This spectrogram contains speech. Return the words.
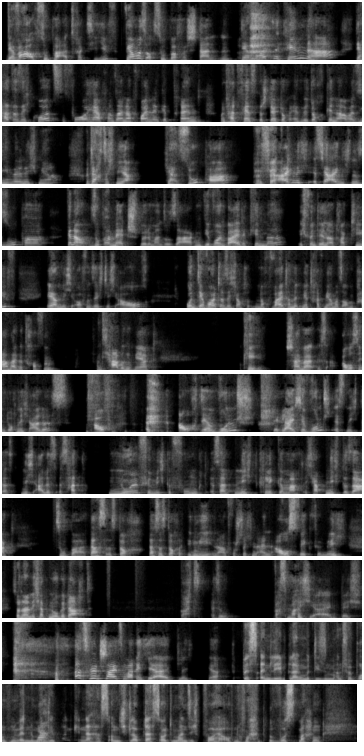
Der war auch super attraktiv. Wir haben uns auch super verstanden. Der wollte Kinder. Der hatte sich kurz vorher von seiner Freundin getrennt und hat festgestellt, doch, er will doch Kinder, aber sie will nicht mehr. Und dachte ich mir, ja, super. Perfekt. Ist ja eigentlich, ist ja eigentlich eine super, genau, super Match, würde man so sagen. Wir wollen beide Kinder. Ich finde den attraktiv. Er mich offensichtlich auch. Und der wollte sich auch noch weiter mit mir treffen. Wir haben uns auch ein paar Mal getroffen. Und ich habe gemerkt, okay, scheinbar ist Aussehen doch nicht alles. Auch, auch der Wunsch, der gleiche Wunsch ist nicht, das, nicht alles. Es hat null für mich gefunkt. Es hat nicht Klick gemacht. Ich habe nicht gesagt, super, das ist doch, das ist doch irgendwie in Anführungsstrichen ein Ausweg für mich, sondern ich habe nur gedacht, Gott, also was mache ich hier eigentlich? was für einen Scheiß mache ich hier eigentlich? Ja. Du bist ein Leben lang mit diesem Mann verbunden, wenn du ja. mit dem Mann Kinder hast. Und ich glaube, das sollte man sich vorher auch nochmal bewusst machen.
